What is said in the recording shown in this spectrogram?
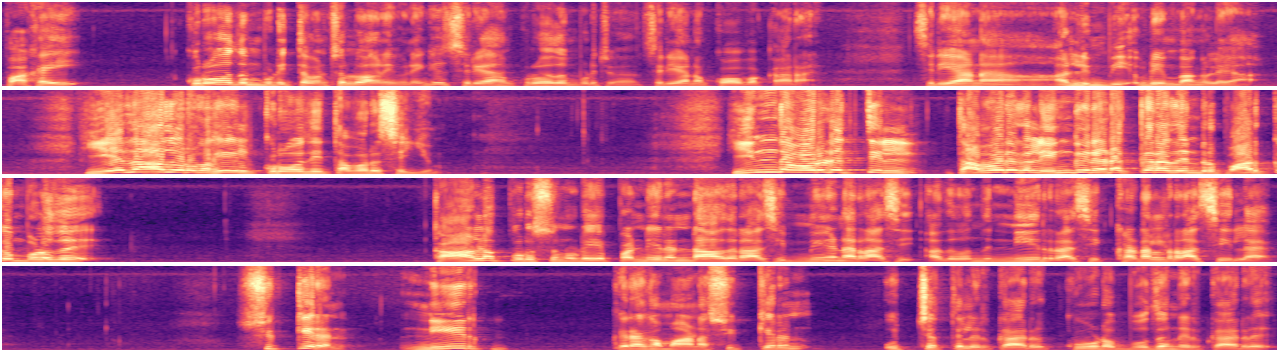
பகை. குரோதம் பிடித்தவன் சொல்லுவாங்க இவனுக்கு சரியான குரோதம் பிடிச்சவன் சரியான கோபக்காரன் சரியான அலும்பி அப்படிம்பாங்க இல்லையா? ஏதாவது ஒரு வகையில் குரோதி தவறு செய்யும். இந்த வருடத்தில் தவறுகள் எங்கு நடக்கிறது என்று பார்க்கும் பொழுது காலப்புருஷனுடைய பன்னிரெண்டாவது ராசி மீன ராசி அது வந்து நீர் ராசி கடல் ராசியில் சுக்கிரன் நீர் கிரகமான சுக்கிரன் உச்சத்தில் இருக்கார் கூட புதன் இருக்கார்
